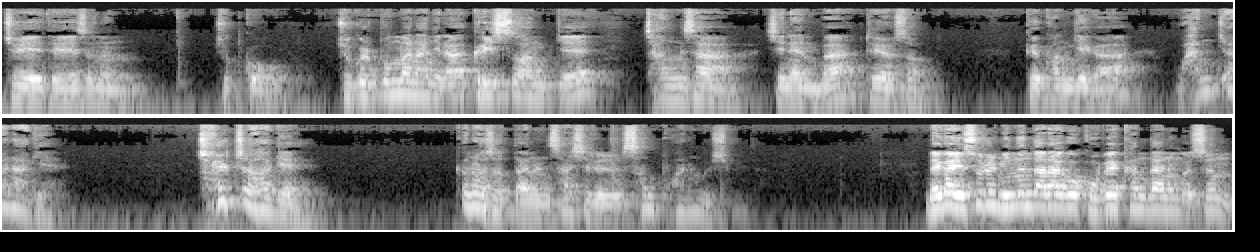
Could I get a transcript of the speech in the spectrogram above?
죄에 대해서는 죽고 죽을 뿐만 아니라 그리스도와 함께 장사 지낸 바 되어서 그 관계가 완전하게 철저하게 끊어졌다는 사실을 선포하는 것입니다. 내가 예수를 믿는다라고 고백한다는 것은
